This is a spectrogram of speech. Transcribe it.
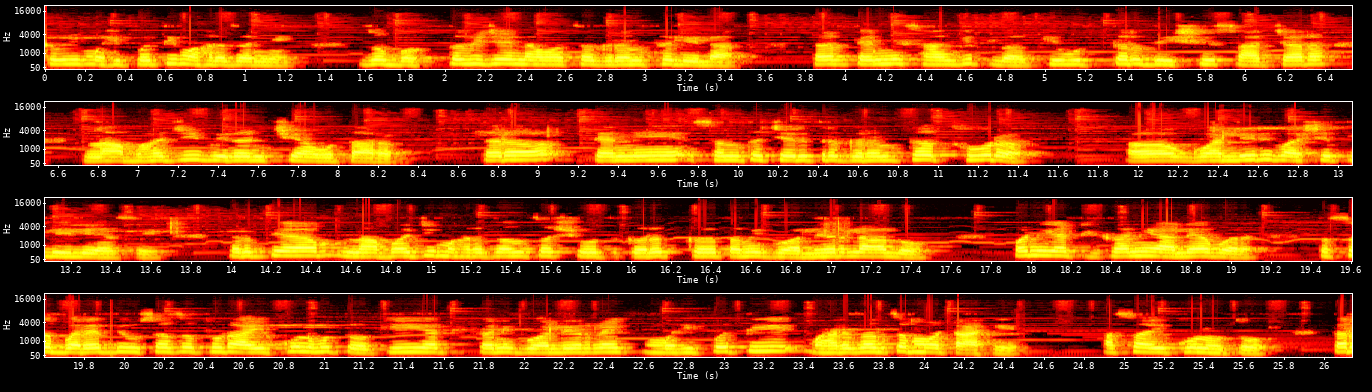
कवी महिपती महाराजांनी जो भक्तविजय नावाचा ग्रंथ लिहिला तर त्यांनी सांगितलं की उत्तर देशी साचार नाभाजी वीरांची अवतार. तर त्यांनी संत चरित्र ग्रंथ थोर ग्वाल्हेरी भाषेत लिहिले असे. तर त्या नाभाजी महाराजांचा शोध करत करत आम्ही ग्वाल्हेरला आलो. पण या ठिकाणी आल्यावर तसं बऱ्याच दिवसाचं थोडं ऐकून होतं की या ठिकाणी ग्वाल्हेरला एक महिपती महाराजांचं मठ आहे असं ऐकून होतो. तर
